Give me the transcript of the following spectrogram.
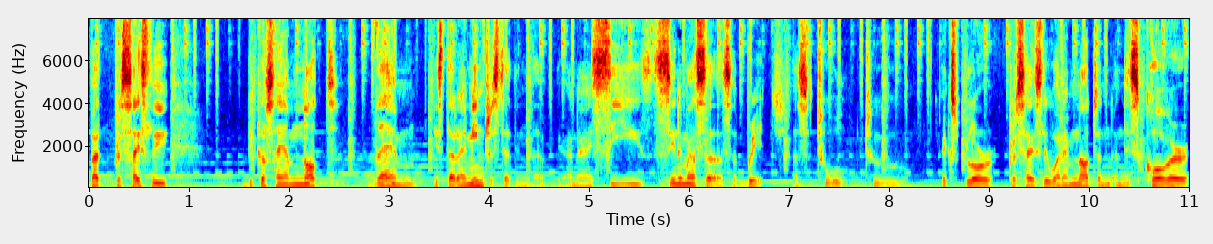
But precisely because I am not them is that I'm interested in them. And I see cinema as a, as a bridge, as a tool to explore precisely what I'm not and, and discover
